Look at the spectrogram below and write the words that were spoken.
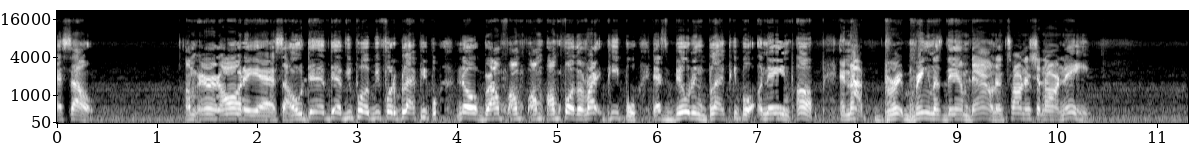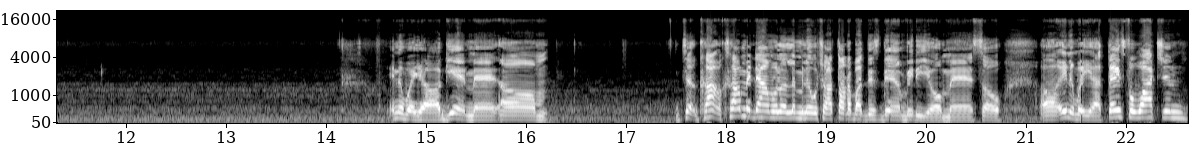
ass out. I'm airing all their ass out. Oh, Dev, Dev, you supposed to be for the black people. No, bro, I'm, I'm, I'm for the right people that's building black people name up and not bringing us damn down and tarnishing our name. Anyway, y'all, again, man, um, comment down below. Let me know what y'all thought about this damn video, man. So, uh, anyway, y'all, thanks for watching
